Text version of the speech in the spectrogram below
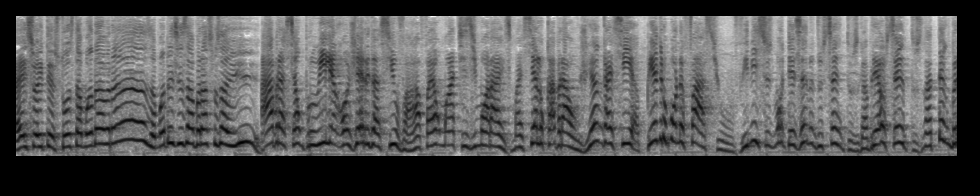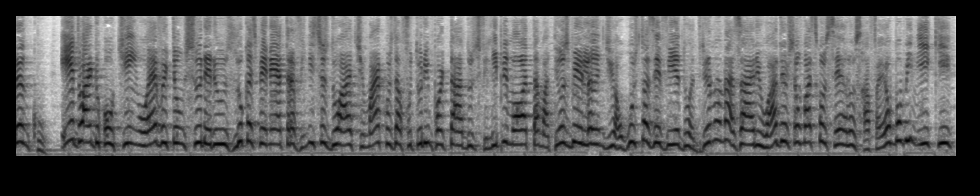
É isso aí, Testosta. Manda abraço, manda esses abraços aí. Abração pro William Rogério da Silva, Rafael Mates de Moraes, Marcelo Cabral, Jean Garcia, Pedro Bonifácio, Vinícius Montezano dos Santos, Gabriel Santos, Natan Branco, Eduardo Coutinho, Everton Surerus, Lucas Penetra, Vinícius Duarte, Marcos da Futuro Importados, Felipe Mota, Matheus Berlandi, Augusto Azevedo, Adriano Nazário, Aderson Vasconcelos, Rafael Bobinique,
